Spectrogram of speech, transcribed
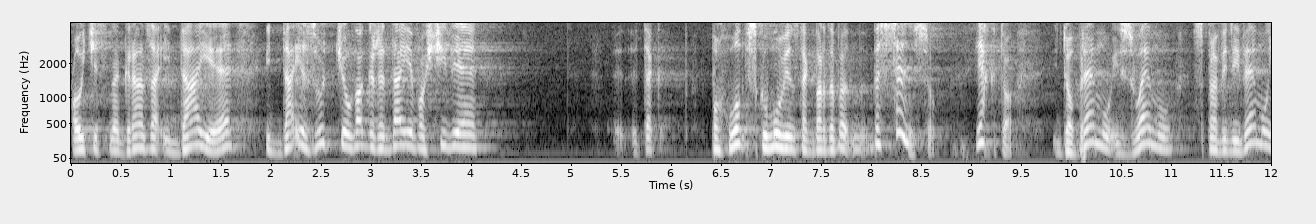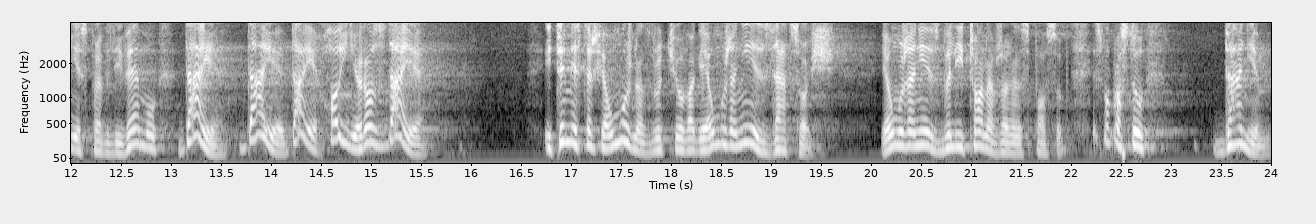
Ojciec nagradza i daje, i daje, zwróćcie uwagę, że daje właściwie, e, tak po chłopsku mówiąc tak bardzo, bez sensu. Jak to? Dobremu i złemu, sprawiedliwemu i niesprawiedliwemu daje, daje, daje, hojnie, rozdaje. I tym jest też jałmużna, zwróćcie uwagę, jałmużna nie jest za coś. Jałmużna nie jest wyliczona w żaden sposób. Jest po prostu daniem,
